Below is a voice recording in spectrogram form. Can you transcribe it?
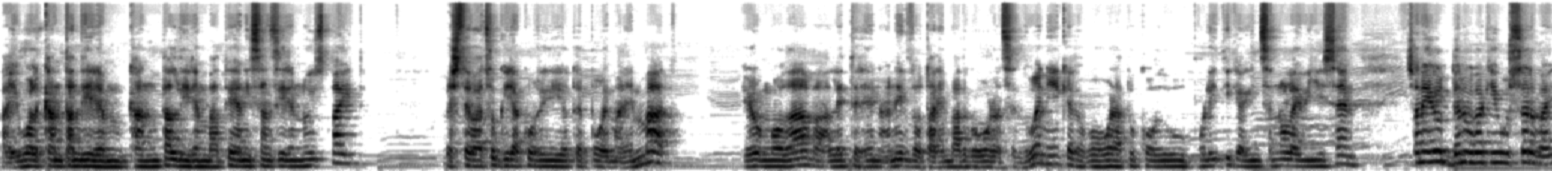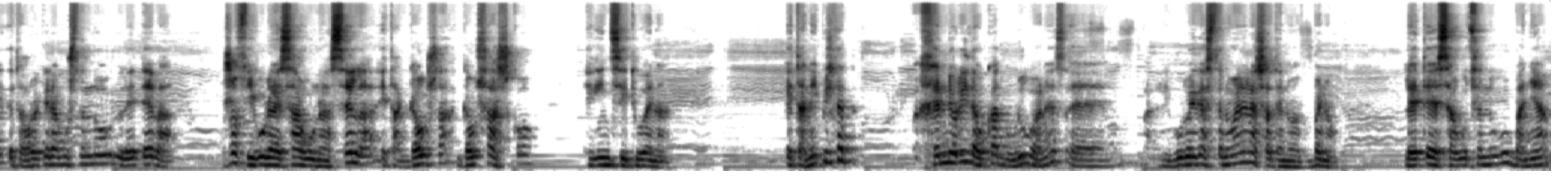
ba igual kantandiren, kantaldiren batean izan ziren noizbait, beste batzuk irakurri diote poemaren bat, egongo da, ba, leteren anekdotaren bat gogoratzen duenik, edo gogoratuko du politika egintzen nola ibili zen. Zan nahi dut, denok dakigu zerbait, eta horrek erakusten du, lete ba, oso figura ezaguna zela, eta gauza, gauza asko egin zituena. Eta nik pixkat, jende hori daukat buruan, ez? E, ba, liburu idazten nuen, esaten nuen, bueno, lete ezagutzen dugu, baina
